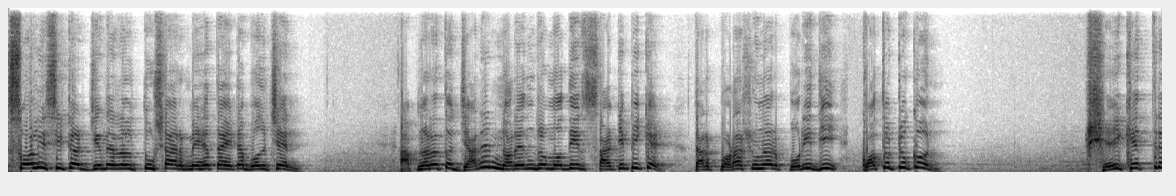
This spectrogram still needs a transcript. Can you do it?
সলিসিটর জেনারেল তুষার মেহতা এটা বলছেন, আপনারা তো জানেন নরেন্দ্র মোদীর সার্টিফিকেট তার পড়াশোনার পরিধি কতটুকুন? সেই ক্ষেত্রে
